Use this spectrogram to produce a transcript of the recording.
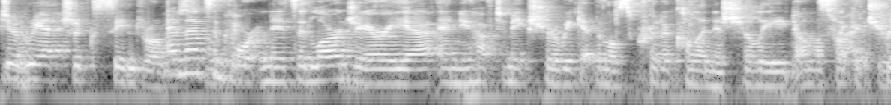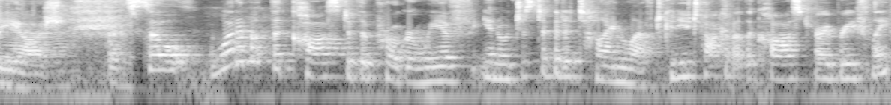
geriatric syndromes. And that's important. It's a large area, and you have to make sure we get the most critical initially, almost like a right, yeah. triage. So, what about the cost of the program? We have, you know, just a bit of time left. Can you talk about the cost very briefly?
